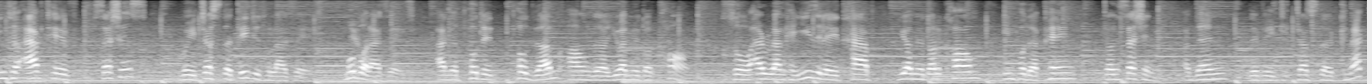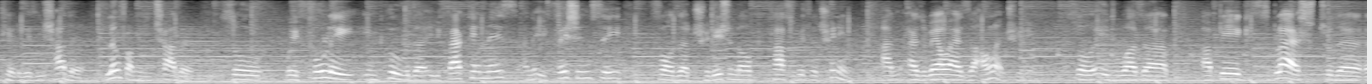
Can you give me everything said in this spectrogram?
interactive sessions, we just digitalize it, mobilize yeah. it, and put it put them on the umu.com. So everyone can easily tap umu.com, input a pin, join session, and then they will just connected with each other, learn from each other. So we fully improve the effectiveness and efficiency for the traditional class-based training, and as well as the online training. So it was a, a big splash to the,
